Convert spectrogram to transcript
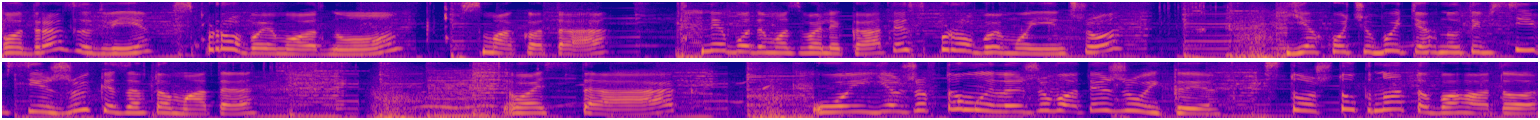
Одразу дві. Спробуємо одну. Смакота. Не будемо зволікати, спробуємо іншу. Я хочу витягнути всі-всі жуйки з автомата. Ось так. Ой, я вже втомила жувати жуйки. Сто штук надто багато.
